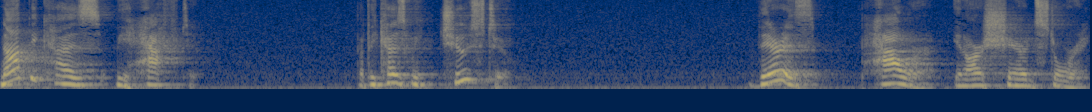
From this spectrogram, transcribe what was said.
not because we have to, but because we choose to, there is power in our shared story.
